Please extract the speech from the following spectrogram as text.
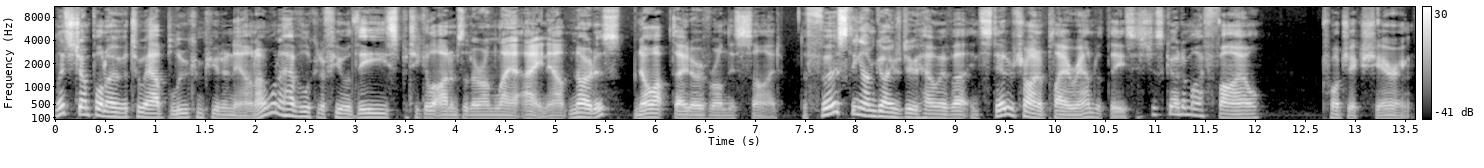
Let's jump on over to our blue computer now, and I want to have a look at a few of these particular items that are on layer A. Now, notice, no update over on this side. The first thing I'm going to do, however, instead of trying to play around with these, is just go to my file, project sharing.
